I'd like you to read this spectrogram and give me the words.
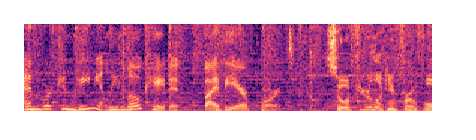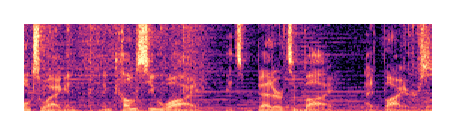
And we're conveniently located by the airport. So if you're looking for a Volkswagen, then come see why it's better to buy at Byers.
